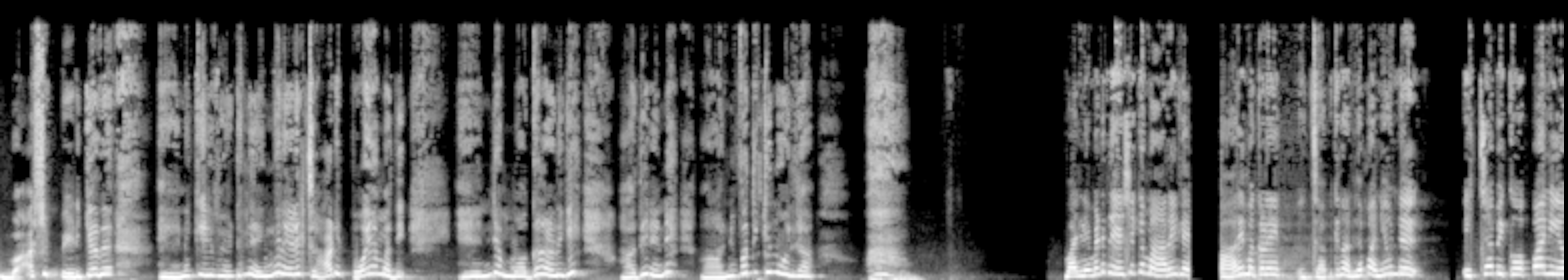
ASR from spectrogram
വാശി പിടിക്കാതെ എനിക്ക് ഈ വീട്ടിൽ എങ്ങനെയാലും ചാടിപ്പോയാ മതി. എന്റെ മകളാണെങ്കിൽ അതിനെന്നെ അനുവദിക്കുന്നുമില്ല. വല്യമ്മയുടെ ദേഷ്യൊക്കെ മാറിയില്ലേ? മാറി മക്കളെ ഇച്ചാപ്പിക്ക് നല്ല പനിയുണ്ട്. ഇച്ചാപ്പിക്കോ പനിയോ?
